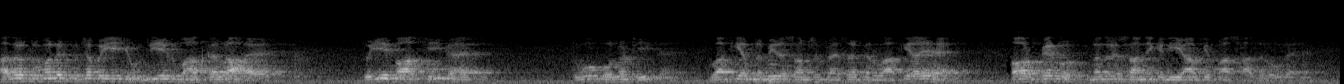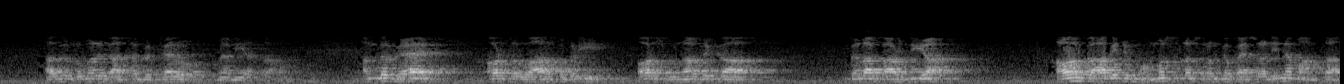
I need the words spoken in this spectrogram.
حضرت عمر نے پوچھا، بھائی، یہ یہودی ایک بات کر رہا ہے، تو یہ بات ٹھیک ہے؟ تو وہ بولنا ٹھیک ہے۔ واقعی اب نبی السلام سے فیصلہ کروا کے آئے ہیں اور پھر نظر ثانی کے لیے آپ کے پاس حاضر ہو گئے ہیں۔ حضرت عمر نے اچھا پہ ٹھہرو، میں بھی آتا ہوں۔ اندر گئے اور تلوار پکڑی اور منافع کا گلا کاٹ دیا اور کہا کہ جو محمد صلی اللہ علیہ وسلم کا فیصلہ نہیں نہ مانتا،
